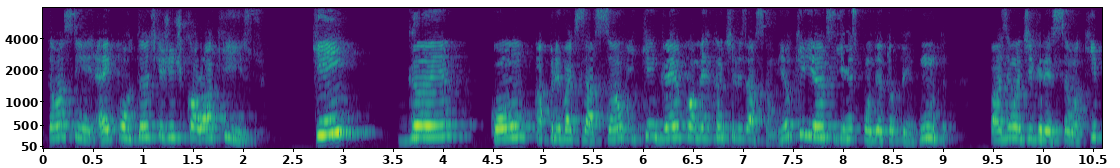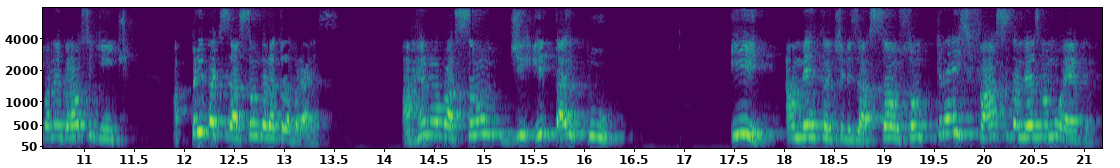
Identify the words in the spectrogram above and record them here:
Então, assim, é importante que a gente coloque isso. Quem ganha com a privatização e quem ganha com a mercantilização? E eu queria, antes de responder a tua pergunta, fazer uma digressão aqui para lembrar o seguinte: a privatização da Eletrobras, a renovação de Itaipu e a mercantilização são três faces da mesma moeda.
